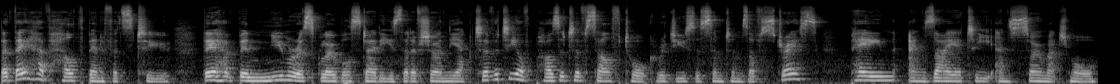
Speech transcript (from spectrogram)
but they have health benefits too. There have been numerous global studies that have shown the activity of positive self talk reduces symptoms of stress, pain, anxiety, and so much more.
